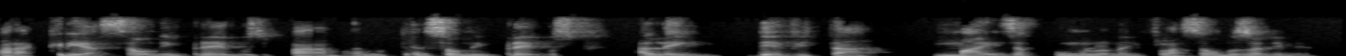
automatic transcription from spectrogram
para a criação de empregos e para a manutenção de empregos, além de evitar mais acúmulo na inflação dos alimentos.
